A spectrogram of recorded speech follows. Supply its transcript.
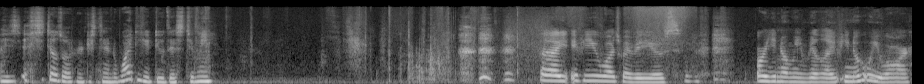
I, I still don't understand. Why do you do this to me? Uh, if you watch my videos, or you know me in real life, you know who you are.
